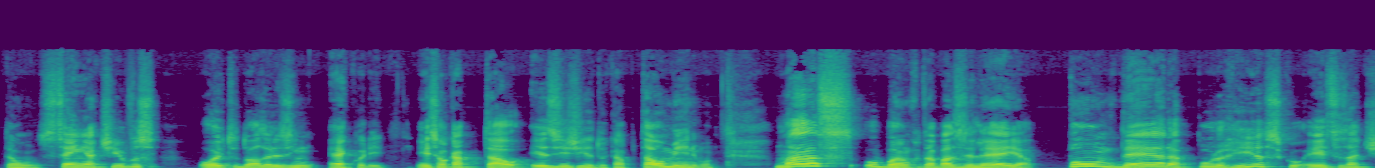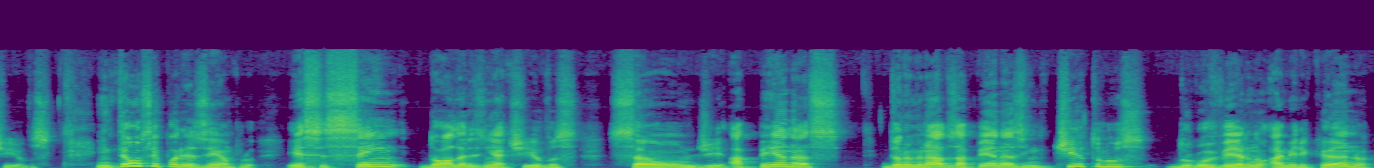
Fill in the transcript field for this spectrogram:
Então, 100 ativos, 8 dólares em equity. Esse é o capital exigido, capital mínimo. Mas o Banco da Basileia pondera por risco esses ativos. Então, se, por exemplo, esses 100 dólares em ativos são de apenas denominados apenas em títulos do governo americano,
